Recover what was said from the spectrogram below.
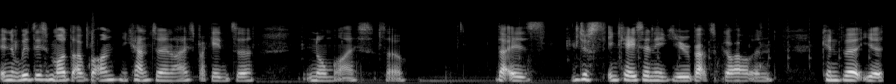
And with this mod that I've got on, you can turn ice back into normal ice. So, that is just in case any of you are about to go out and convert your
